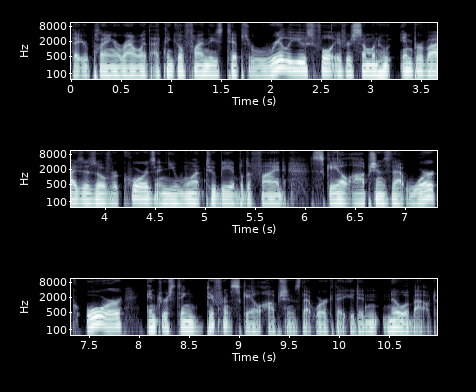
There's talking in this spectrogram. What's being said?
that you're playing around with. I think you'll find these tips really useful if you're someone who improvises over chords and you want to be able to find scale options that work or interesting different scale options that work that you didn't know about.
